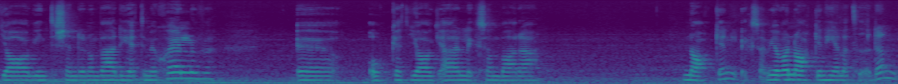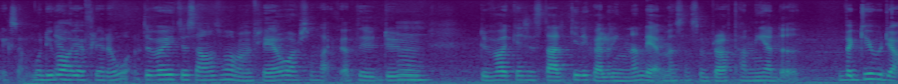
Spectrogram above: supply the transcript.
jag inte kände någon värdighet i mig själv. Eh, och att jag är liksom bara naken. Liksom. Jag var naken hela tiden liksom. och det Ja, var för- jag i flera år. Du var ju tillsammans med honom i flera år som sagt. Att du, du, Mm. du var kanske stark i dig själv innan det men sen så bröt han ner dig. Men gud ja,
